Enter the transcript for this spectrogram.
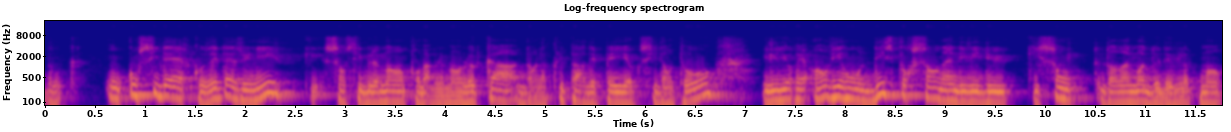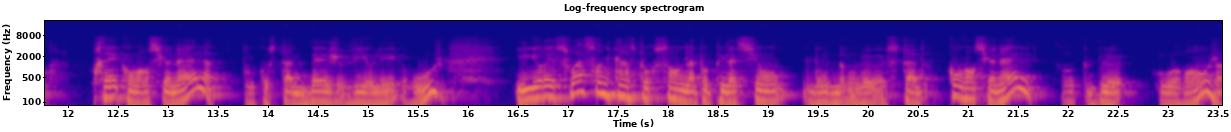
Donc, on considère qu'aux États-Unis, qui est sensiblement probablement le cas dans la plupart des pays occidentaux, il y aurait environ 10% d'individus qui sont dans un mode de développement pré-conventionnel, donc au stade beige, violet, rouge, il y aurait 75% de la population donc dans le stade conventionnel, donc bleu ou orange,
